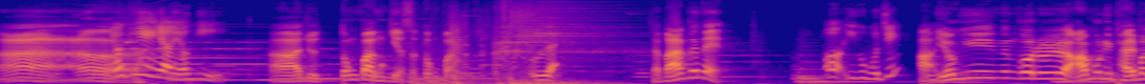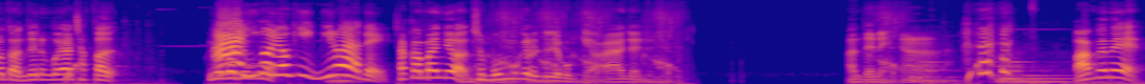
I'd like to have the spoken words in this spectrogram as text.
아, 어. 여기에요, 여기. 아주 똥방귀였어 똥방귀. 으아. 자 마그넷. 어, 이거 뭐지? 아 여기 있는 거를 아무리 밟아도 안 되는 거야? 잠깐. 아, 그래가지고 이걸 여기 밀어야 돼. 잠깐만요. 저 몸무게를 늘려볼게요. 아, 자, 자. 안 되네. 아. 마그넷.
